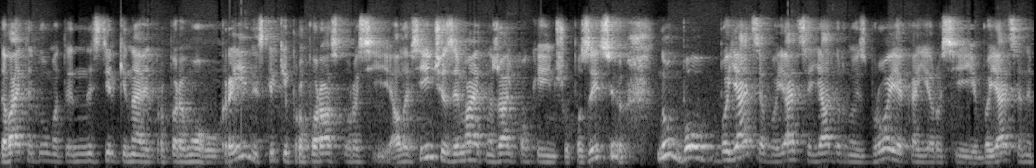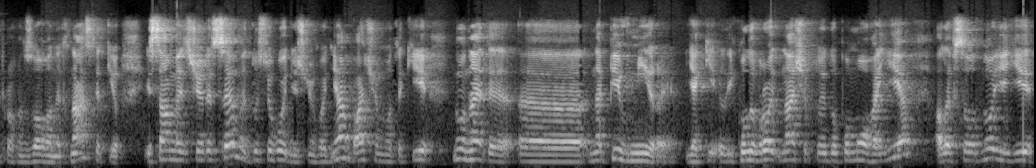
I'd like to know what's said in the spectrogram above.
давайте думати не стільки навіть про перемогу України, скільки про поразку Росії. Але всі інші займають, на жаль, поки іншу позицію. Ну бо бояться, бояться ядерної зброї, яка є Росії, бояться непрогнозованих наслідків. І саме через це ми до сьогоднішнього дня бачимо такі, ну знаєте, е, напівміри, які коли вроді, начебто, і допомога є, але все одно її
